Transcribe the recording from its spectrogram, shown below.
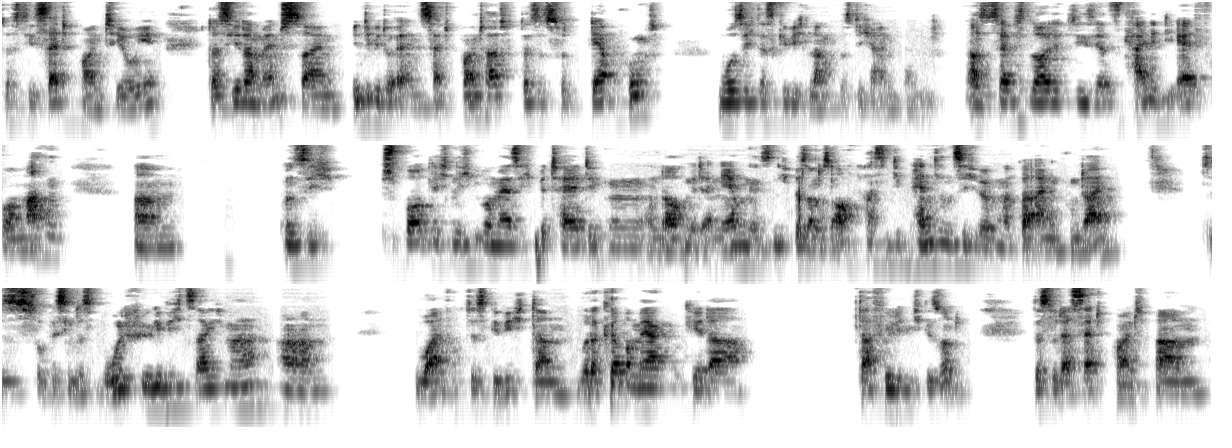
Das ist die Setpoint-Theorie, dass jeder Mensch seinen individuellen Setpoint hat. Das ist so der Punkt, wo sich das Gewicht langfristig einpendelt. Also selbst Leute, die jetzt keine Diätform machen ähm, und sich sportlich nicht übermäßig betätigen und auch mit Ernährung jetzt nicht besonders aufpassen, die pendeln sich irgendwann bei einem Punkt ein. Das ist so ein bisschen das Wohlfühlgewicht, sage ich mal, ähm, wo einfach das Gewicht dann, wo der Körper merkt, okay, da, da fühle ich mich gesund. Das ist so der Setpoint. Ähm,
